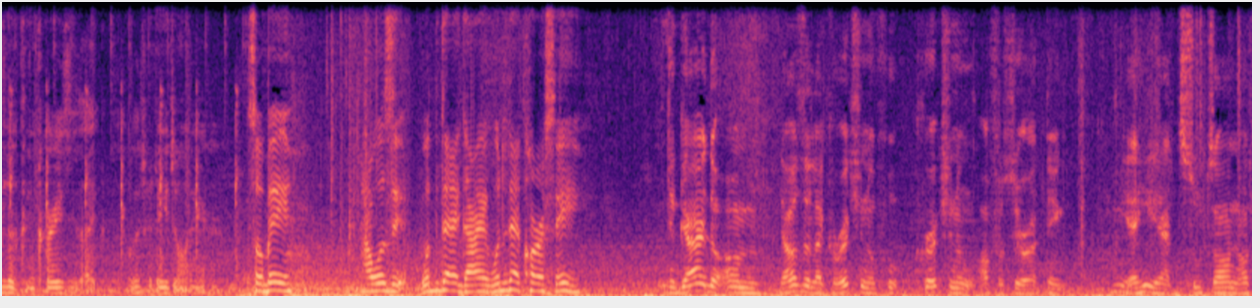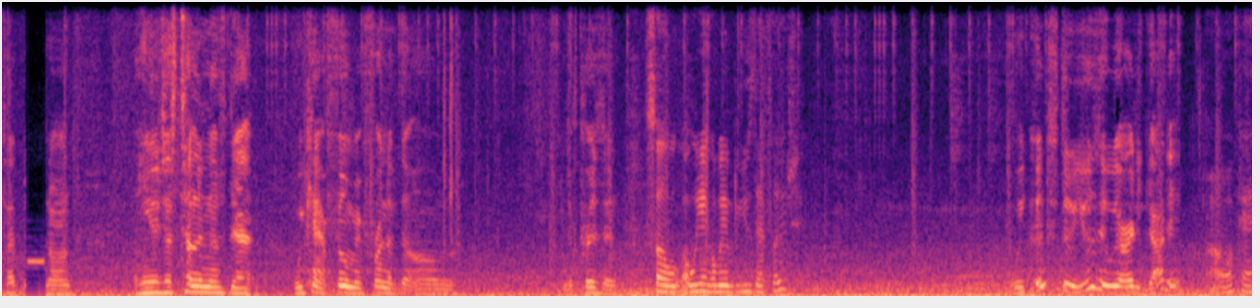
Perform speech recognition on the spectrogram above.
He looking crazy, like, what are they doing here? So, babe, how was it? What did that guy, what did that car say? the guy the um that was a like correctional fo- correctional officer I think. Yeah, he had suits on, all type of on. And he was just telling us that we can't film in front of the um the prison. So, we ain't gonna be able to use that footage? We could still use it. We already got it. Oh, okay.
